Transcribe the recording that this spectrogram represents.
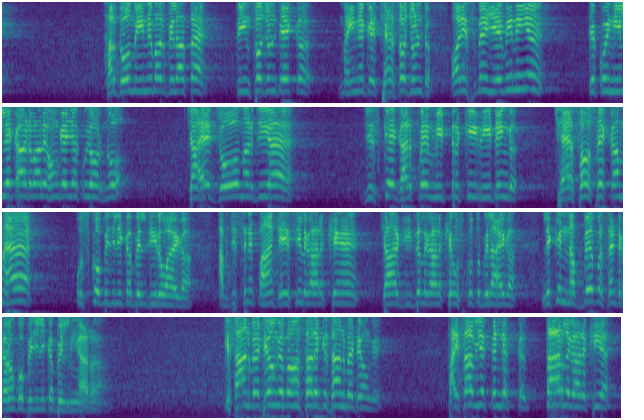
हर दो महीने बाद बिल आता है 300 यूनिट एक महीने के 600 यूनिट। और इसमें यह भी नहीं है कि कोई नीले कार्ड वाले होंगे या कोई और। नो चाहे जो मर्ज़ी है, जिसके घर पे मीटर की रीडिंग 600 से कम है, उसको बिजली का बिल ज़ीरो आएगा। अब जिसने पाँच एसी लगा रखे हैं, चार गीजर लगा रखे हैं, उसको तो बिल आएगा। लेकिन 90 परसेंट घरों को बिजली का बिल नहीं आ रहा। किसान बैठे होंगे, बहुत सारे किसान बैठे होंगे। भाई साहब, ये कंडक्ट तार लगा रखी है।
